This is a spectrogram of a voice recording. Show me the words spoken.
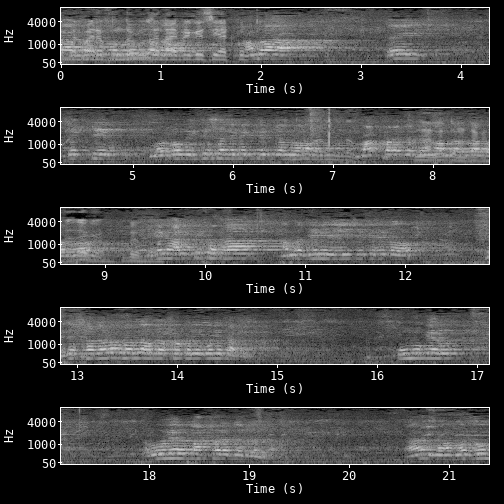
আপেল বাইরে ফোন দিয়ে বলছে, লাইভে গেছি, add করতে। আমরা এই ব্যক্তির মরহম ইতিশালী ব্যক্তির জন্য মাফ করার জন্য। এখানে আরেকটি কথা আমরা জেনে নিই সেটি হলো এটা সাধারণভাবে আমরা সকলে বলে থাকি। উমুকের রুহের মাঠ খরচের জন্য। আর মরহুম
